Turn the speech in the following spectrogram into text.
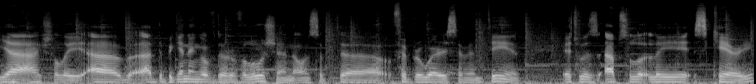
Yeah, actually, uh, at the beginning of the revolution on uh, February 17th, it was absolutely scary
